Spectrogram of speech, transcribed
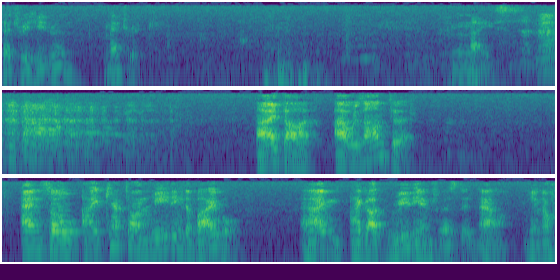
tetrahedron matrix. nice. I thought I was onto it. And so I kept on reading the Bible, and I'm I got really interested now, you know.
